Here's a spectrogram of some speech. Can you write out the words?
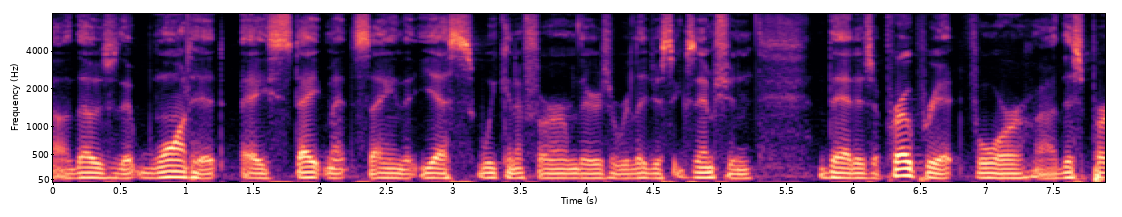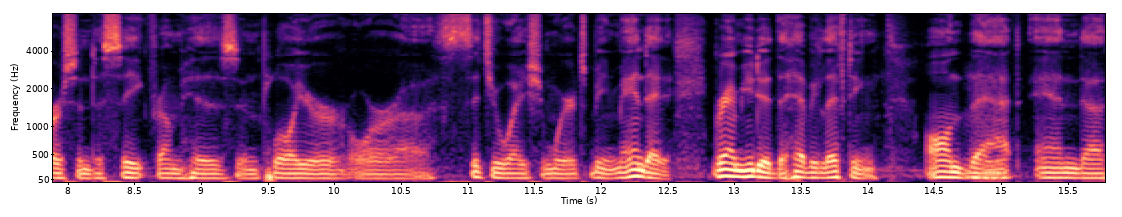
uh, those that want it, a statement saying that yes, we can affirm there's a religious exemption that is appropriate for uh, this person to seek from his employer or a situation where it's being mandated. Graham, you did the heavy lifting on mm-hmm. that, and uh,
